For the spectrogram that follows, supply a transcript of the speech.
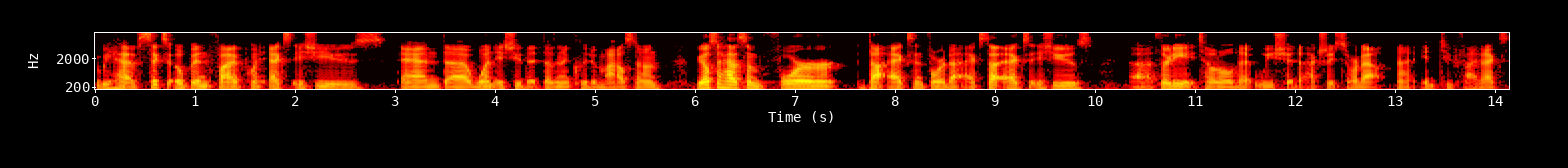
we have six open 5.x issues and uh, one issue that doesn't include a milestone. We also have some 4.x and 4.x.x issues uh, 38 total that we should actually sort out uh, into 5x.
